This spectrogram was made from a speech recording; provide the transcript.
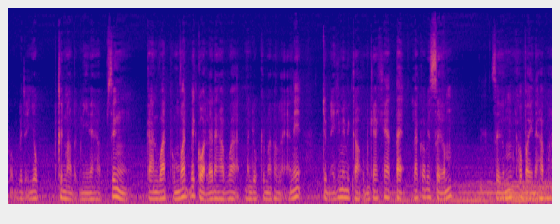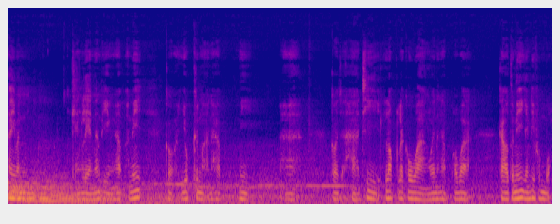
ผมก็จะยกขึ้นมาแบบนี้นะครับ ซึ่งการวัดผมวัดไว้ก่อนแล้วนะครับ ว่ามันยกขึ้นมาเท่าไหร่อันนี้จุดไหนที่ไม่มีกาวผมแค่แค่แตะแล้วก็ไปเสริมเสริมเข้าไปนะครับ ให้มันแข็งแรงนั่นเองครับ อันนี้ก็ยกขึ้นมานะครับ นี่อ่า ก็จะหาที่ล็อกแล้วก็วางไว้นะครับ เพราะว่ากาวตัวนี้อย่างที่ผมบอก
